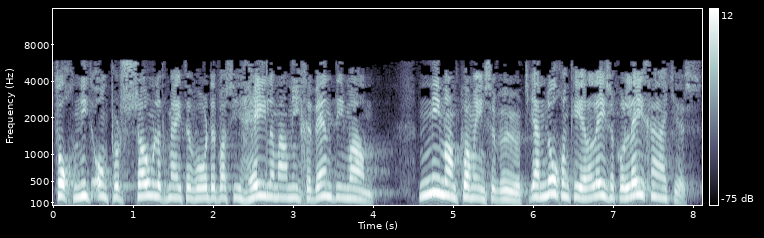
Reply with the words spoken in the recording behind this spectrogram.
Toch niet om persoonlijk mee te worden, was hij helemaal niet gewend, die man. Niemand kwam in zijn buurt. Ja, nog een keer, alleen zijn collegaatjes.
